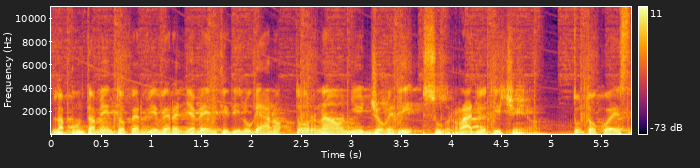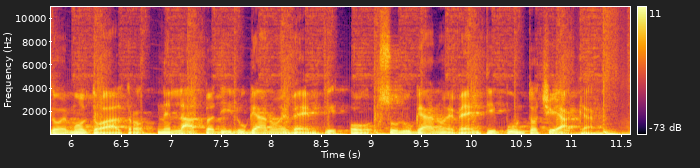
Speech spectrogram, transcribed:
L'appuntamento per vivere gli eventi di Lugano torna ogni giovedì su Radio Ticino. Tutto questo e molto altro nell'app di Lugano Eventi o su luganoeventi.ch.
